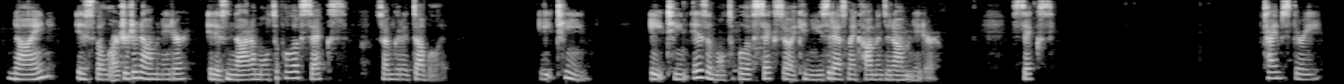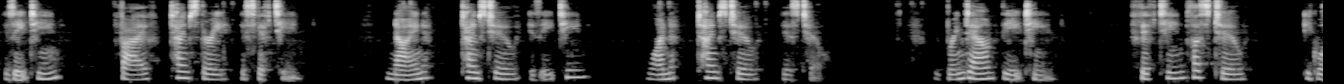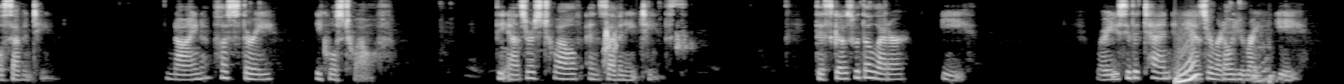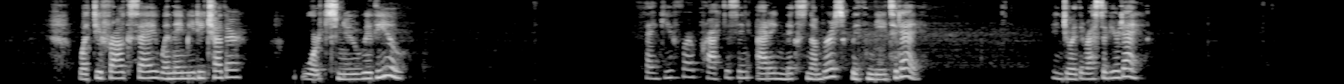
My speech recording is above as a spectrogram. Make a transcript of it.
9 is the larger denominator. It is not a multiple of 6, so I'm going to double it. 18. 18 is a multiple of 6, so I can use it as my common denominator. 6 times 3 is 18. 5 times 3 is 15. 9 times 2 is 18. 1 times 2 is 2. We bring down the 18. 15 plus 2 equals 17. 9 plus 3 equals 12. The answer is 12 and 7 eighteenths. This goes with the letter E. Where you see the 10 in the answer riddle, you write E. What do frogs say when they meet each other? What's new with you? Thank you for practicing adding mixed numbers with me today. Enjoy the rest of your day.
